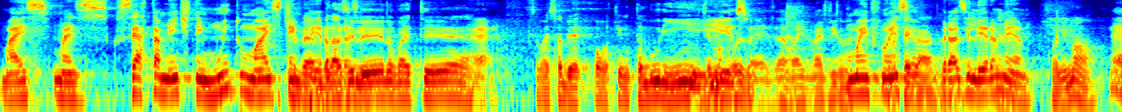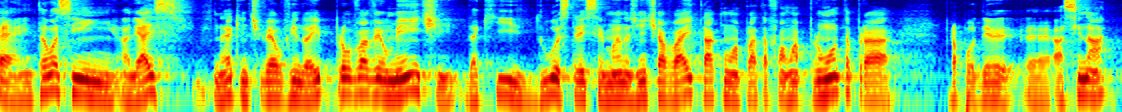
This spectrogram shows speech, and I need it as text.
Mas, mas certamente tem muito mais Se tempero tiver brasileiro. brasileiro vai ter. É. Você vai saber, pô, tem um tamborim, Isso, tem uma coisa. É, vai, vai vir com uma influência uma pegada, brasileira é. mesmo. O animal. É, então assim, aliás, né, quem estiver ouvindo aí, provavelmente daqui duas, três semanas a gente já vai estar com a plataforma pronta para para poder é, assinar.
